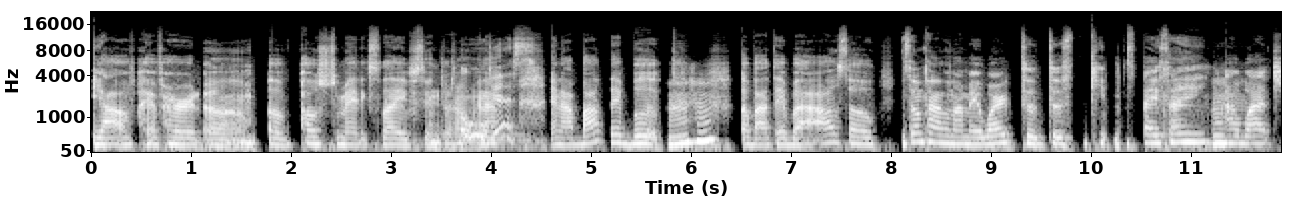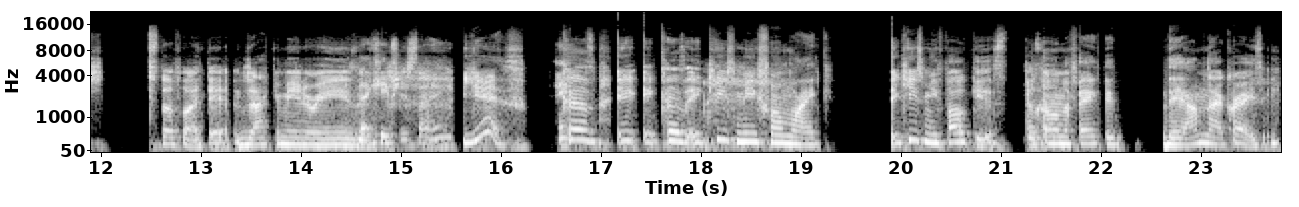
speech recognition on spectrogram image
y'all have heard um, of post traumatic slave syndrome. Oh, and, I, Yes. and I bought that book Mm-hmm. about that, but I also sometimes when I'm at work to to keep stay sane, I Mhm. watch stuff like that, documentaries. That and- keeps you sane. yes, because it because it, keeps me from like it keeps me focused Okay. on the fact that that I'm not crazy.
